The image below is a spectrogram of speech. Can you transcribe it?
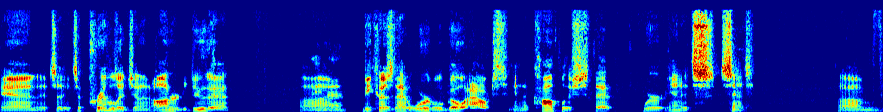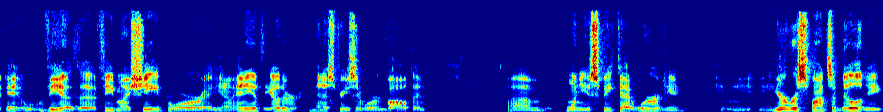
And it's a it's a privilege and an honor to do that. Um, because that word will go out and accomplish that we're in its sent. Um, v- via the feed my sheep or you know any of the other ministries that we're involved in um, when you speak that word, you your responsibility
